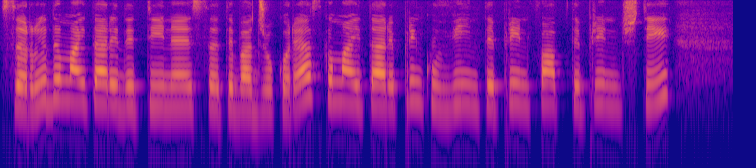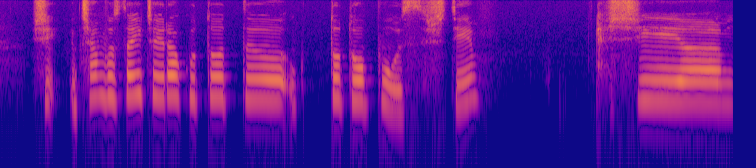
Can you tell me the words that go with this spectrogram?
să râdă mai tare de tine, să te bagiocorească mai tare, prin cuvinte, prin fapte, prin, știi? Și ce am văzut aici era cu tot, uh, tot opus, știi? Și uh,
